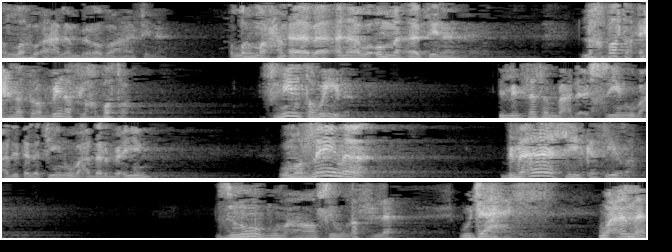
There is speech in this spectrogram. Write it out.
الله أعلم برضعاتنا اللهم ارحم آباءنا وأمهاتنا. لخبطة إحنا تربينا في لخبطة. سنين طويلة. اللي التزم بعد عشرين وبعد ثلاثين وبعد أربعين. ومرينا بمآسي كثيرة. ذنوب ومعاصي وغفلة وجهل وعمى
